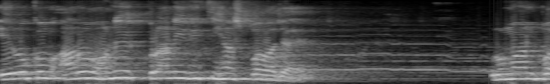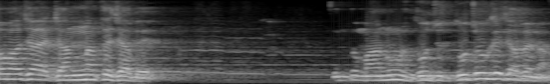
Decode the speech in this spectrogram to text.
এরকম আরও অনেক প্রাণীর ইতিহাস পাওয়া যায়। প্রমাণ পাওয়া যায়, জান্নাতে যাবে। কিন্তু মানুষ দোজ- দোজগে যাবে না।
